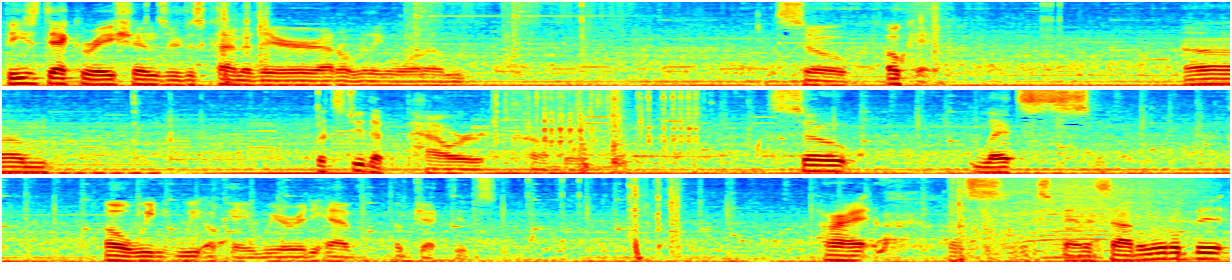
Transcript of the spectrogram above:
these decorations are just kind of there, I don't really want them. So, okay. Um, let's do the power combo. So, let's... Oh, we, we okay, we already have objectives. Alright, let's expand this out a little bit.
